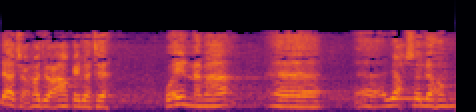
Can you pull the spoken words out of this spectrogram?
لا تحمد عاقبته وإنما آه، آه، يحصل لهم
